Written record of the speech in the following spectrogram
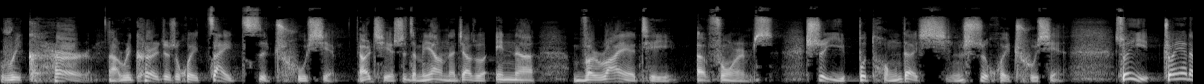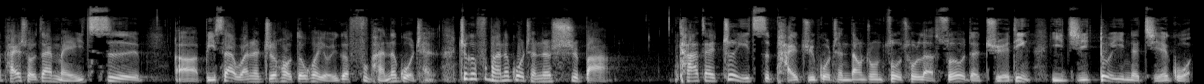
recur 啊，recur 就是会再次出现，而且是怎么样呢？叫做 in a variety of forms，是以不同的形式会出现。所以专业的牌手在每一次啊比赛完了之后，都会有一个复盘的过程。这个复盘的过程呢，是把他在这一次牌局过程当中做出了所有的决定以及对应的结果，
